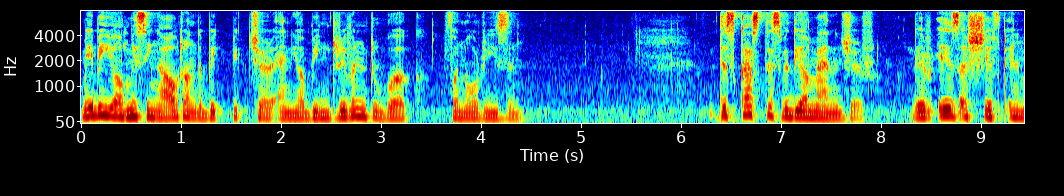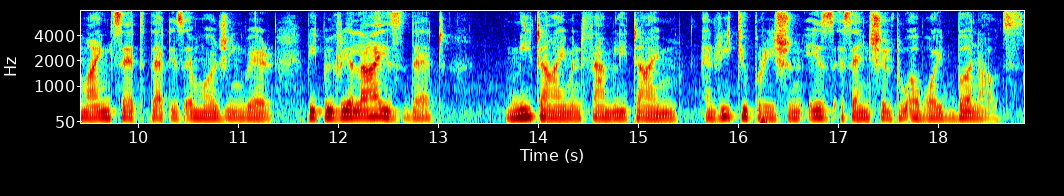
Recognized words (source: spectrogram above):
Maybe you're missing out on the big picture and you're being driven to work for no reason. Discuss this with your manager. There is a shift in mindset that is emerging where people realize that me time and family time and recuperation is essential to avoid burnouts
